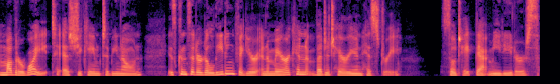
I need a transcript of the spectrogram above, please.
Mother White, as she came to be known, is considered a leading figure in American vegetarian history. So take that, meat eaters.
